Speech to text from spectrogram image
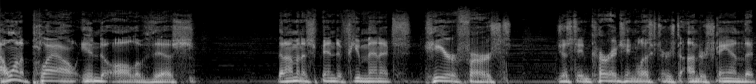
I want to plow into all of this. Then I'm going to spend a few minutes here first, just encouraging listeners to understand that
